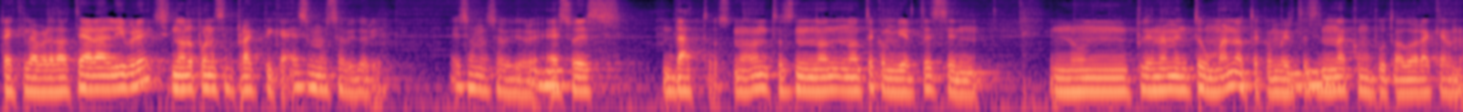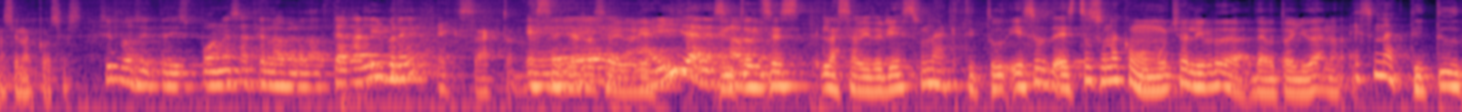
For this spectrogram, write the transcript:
de que la verdad te hará libre si no lo pones en práctica? Eso no es sabiduría. Eso no es sabiduría. Eso es datos, ¿no? Entonces no, no te conviertes en, en un plenamente humano, te conviertes en una computadora que almacena cosas. Sí, pero si te dispones a que la verdad te haga libre, Exacto. Esa ya es la eh, sabiduría. Ahí ya eres sabio. Entonces, la sabiduría es una actitud, y eso, esto suena como mucho al libro de, de autoayuda, ¿no? Es una actitud,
